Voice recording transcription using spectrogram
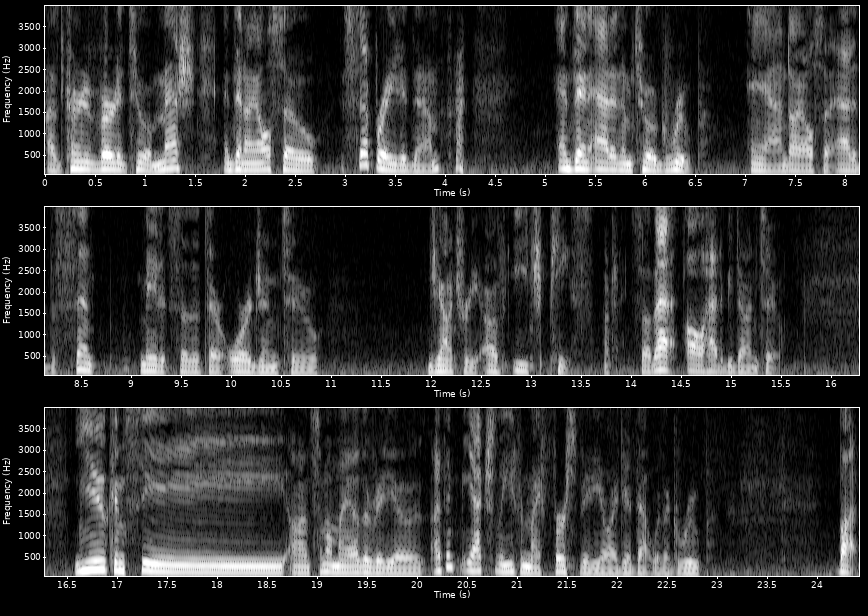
I converted to a mesh and then I also separated them and then added them to a group. And I also added the cent, made it so that their origin to geometry of each piece. Okay, so that all had to be done too you can see on some of my other videos, I think actually even my first video I did that with a group. But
